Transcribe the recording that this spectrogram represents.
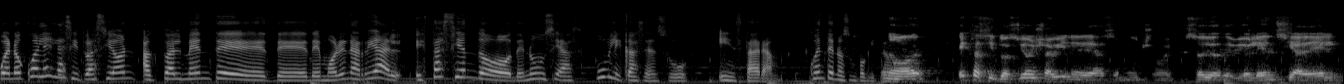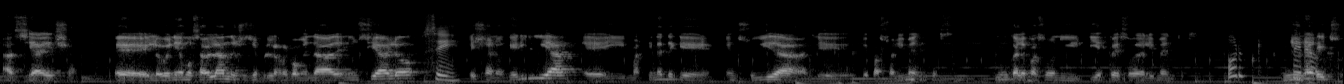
Bueno, ¿cuál es la situación actualmente de, de Morena Real? ¿Está haciendo denuncias públicas en su Instagram? Cuéntenos un poquito. No, esta situación ya viene de hace mucho, episodios de violencia de él hacia ella. Eh, lo veníamos hablando, yo siempre le recomendaba denunciarlo. Sí. Ella no quería. eh, Imagínate que en su vida le, le pasó alimentos. Nunca le pasó ni 10 pesos de alimentos. ¿Por qué? Ni Pero- una leche.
